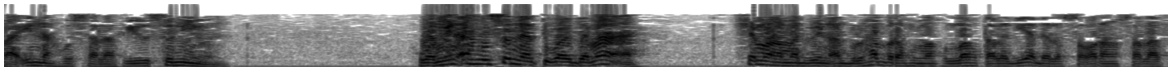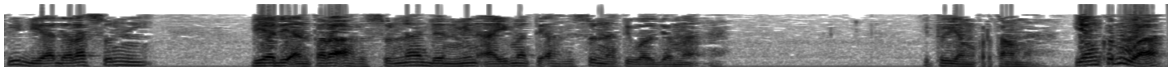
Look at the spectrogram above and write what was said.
Fa innahu salafiyyu sunniyun. Wa min ahli sunnati wal jamaah. Syekh Muhammad bin Abdul Hab rahimahullah taala dia adalah seorang salafi, dia adalah sunni. Dia di antara ahli sunnah dan min aimati ahli sunnah wal jamaah. Itu yang pertama. Yang kedua,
